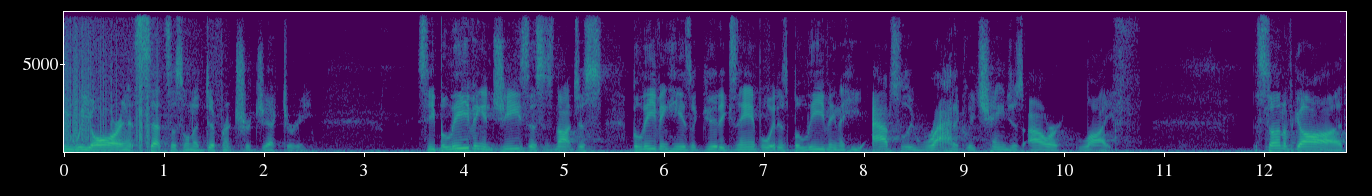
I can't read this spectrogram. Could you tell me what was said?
who we are and it sets us on a different trajectory. See, believing in Jesus is not just believing he is a good example, it is believing that he absolutely radically changes our life. The Son of God,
